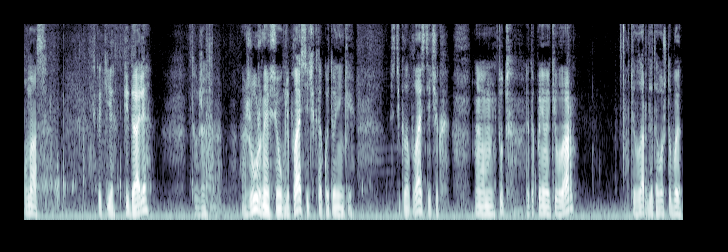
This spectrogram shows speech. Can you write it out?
у нас какие педали. Тоже ажурное все, углепластичек такой тоненький. Стеклопластичек. Эм, Тут, я так понимаю, кевлар. Кевлар для того, чтобы,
